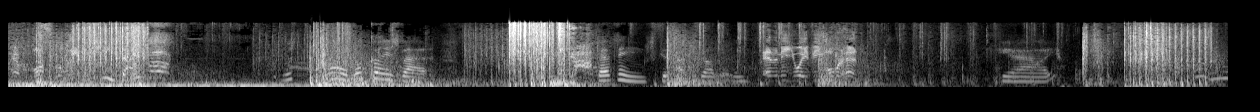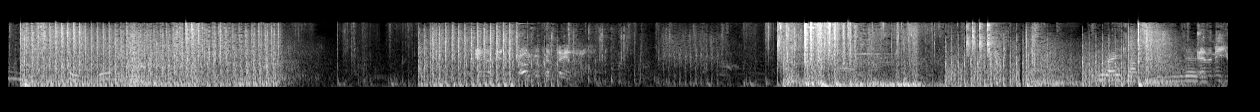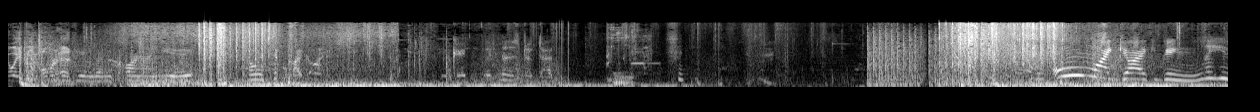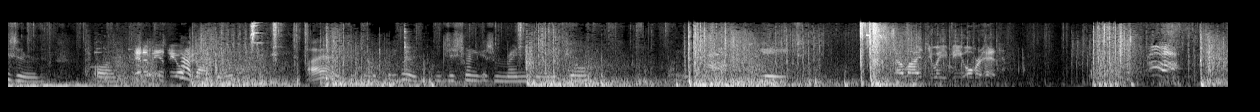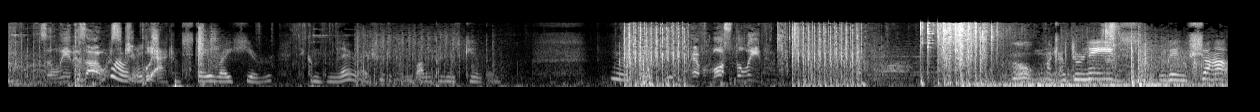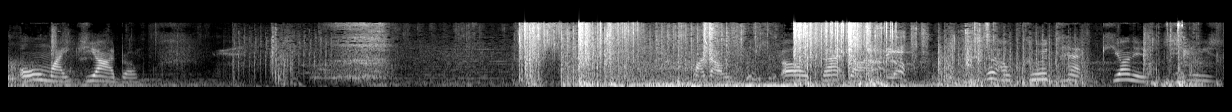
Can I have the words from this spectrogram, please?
We have lost the lead. Jesus! What? Oh, gun is that? That thing's good. I forgot that one. Enemy UAV overhead. Yeah. Enemy cargo containers. You guys dropped me. There's a Enemy UAV overhead. computer in the Kar98. I'm gonna stick with my guns. Okay, let's not expect that. oh my god, I keep getting lasered. Oh, Enemy at the not open. bad, dude. I actually feel pretty good. I'm just trying to get some random grenade fuel. Yeet. Allied UAV overhead. The lead is ours. Well, an Keep idiot. pushing. I can stay right here. They come from there. I should have. I'm pretty much camping. We have lost the lead. Oh my god, grenades! I'm getting shot. Oh my god, bro. Oh, it's that guy. Look how good that gun is. Jesus.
